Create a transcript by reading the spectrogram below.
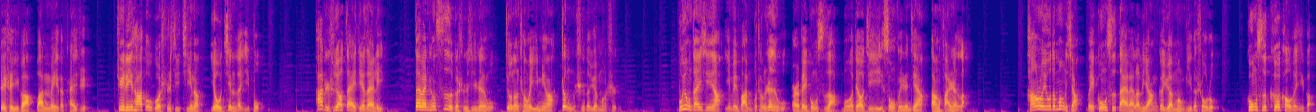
这是一个完美的开局，距离他度过实习期呢又近了一步。他只需要再接再厉，再完成四个实习任务，就能成为一名啊正式的圆梦师。不用担心啊，因为完不成任务而被公司啊抹掉记忆，送回人间啊当凡人了。唐若幽的梦想为公司带来了两个圆梦币的收入，公司克扣了一个。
